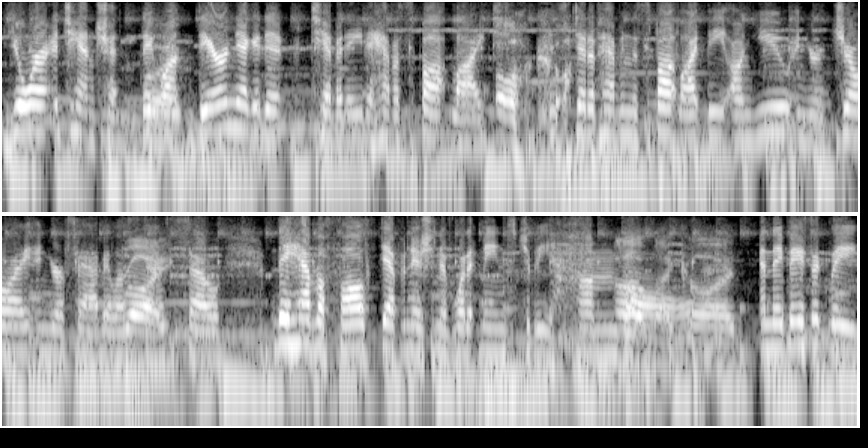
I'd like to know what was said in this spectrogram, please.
your attention. They Right. want their negativity to have a spotlight. Oh, God. Instead of having the spotlight be on you and your joy and your fabulousness. Right. So they have a false definition of what it means to be humble. Oh my God. And they basically,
